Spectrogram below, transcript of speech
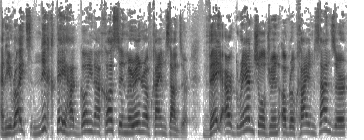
and he writes, "Nichte hagoyin achosin merein Rav Chaim Sanzer." They are grandchildren of Rav Chaim Sanzer,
